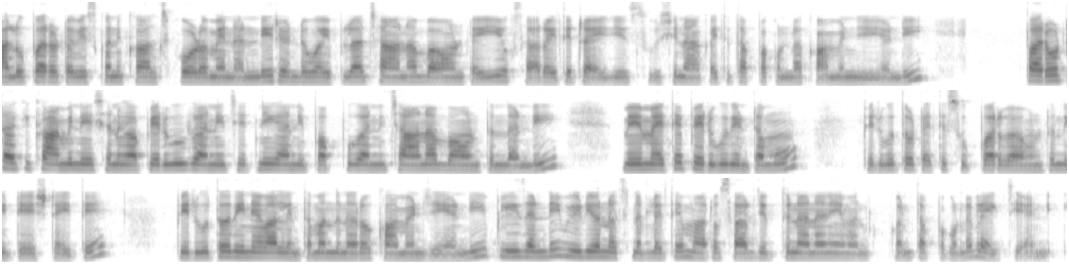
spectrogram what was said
ఆలు పరోటా వేసుకొని కాల్చుకోవడమేనండి. రెండు వైపులా చాలా బాగుంటాయి. ఒకసారి అయితే ట్రై చేసి చూసి నాకైతే తప్పకుండా కామెంట్ చేయండి. పరోటాకి కాంబినేషన్గా పెరుగు కానీ చట్నీ కానీ పప్పు కానీ చాలా బాగుంటుందండి. మేమైతే పెరుగు తింటాము. పెరుగుతోటైతే సూపర్గా ఉంటుంది టేస్ట్ అయితే. పెరుగుతో తినే వాళ్ళు ఎంతమంది ఉన్నారో కామెంట్ చేయండి. ప్లీజ్ అండి వీడియో నచ్చినట్లయితే మరోసారి చెప్తున్నానని ఏమనుకోకండి తప్పకుండా లైక్ చేయండి.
